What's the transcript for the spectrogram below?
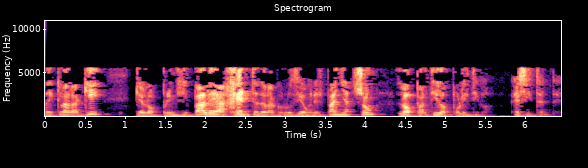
declara aquí que los principales agentes de la corrupción en España son los partidos políticos existentes,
